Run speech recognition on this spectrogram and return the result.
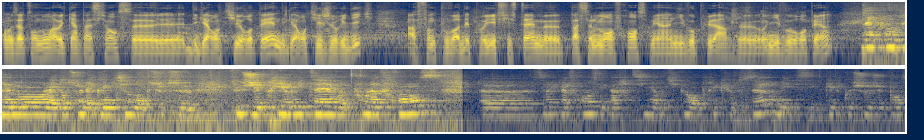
Nous attendons avec impatience euh, des garanties européennes, des garanties juridiques, afin de pouvoir déployer le système, euh, pas seulement en France, mais à un niveau plus large euh, au niveau européen. Nous appelons vraiment l'attention de la Commission donc, sur ce, sujet prioritaire pour la France. c'est vrai que la France est partie un petit peu en précurseur, mais c'est quelque chose, je pense,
